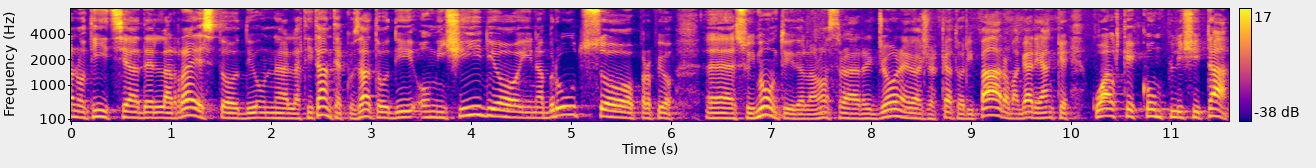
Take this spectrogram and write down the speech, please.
La notizia dell'arresto di un latitante accusato di omicidio in Abruzzo, proprio eh, sui monti della nostra regione, aveva cercato riparo, magari anche qualche complicità,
